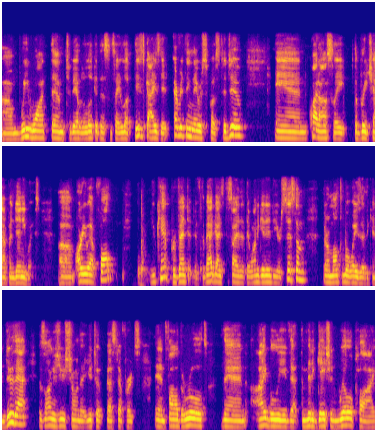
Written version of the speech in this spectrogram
Um, we want them to be able to look at this and say, look, these guys did everything they were supposed to do. And quite honestly, the breach happened anyways. Um, are you at fault? You can't prevent it. If the bad guys decide that they want to get into your system, there are multiple ways that they can do that. As long as you've shown that you took best efforts and followed the rules, then I believe that the mitigation will apply.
